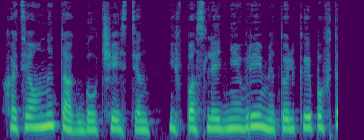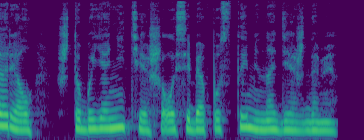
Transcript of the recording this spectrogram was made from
Хотя он и так был честен, и в последнее время только и повторял, чтобы я не тешила себя пустыми надеждами.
